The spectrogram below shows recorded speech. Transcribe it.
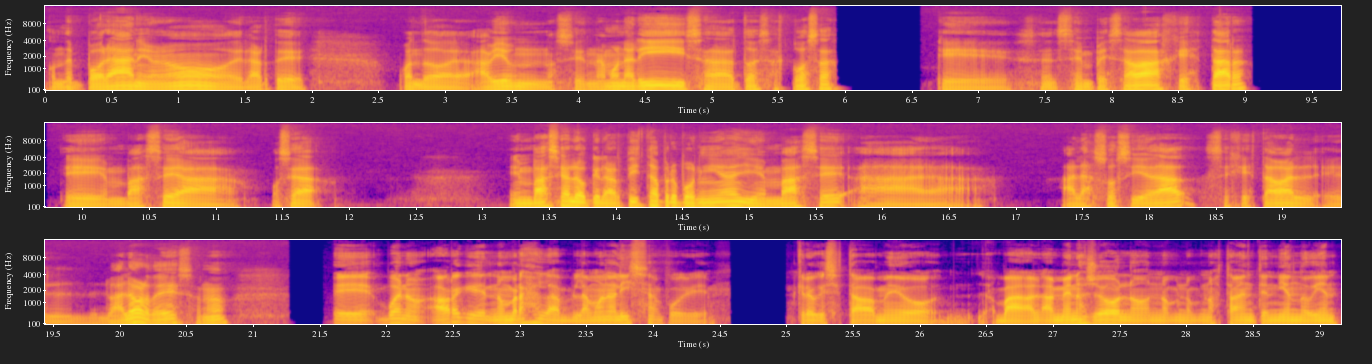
contemporáneo, ¿no? Del arte cuando había un, no sé, una Mona Lisa, todas esas cosas que se, empezaba a gestar eh, en base a, o sea, en base a lo que el artista proponía y en base a, a la sociedad se gestaba el, el- valor de eso, ¿no? Eh, bueno, ahora que nombras la, la Mona Lisa, porque creo que se estaba medio. al, menos yo no- no- no estaba entendiendo bien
